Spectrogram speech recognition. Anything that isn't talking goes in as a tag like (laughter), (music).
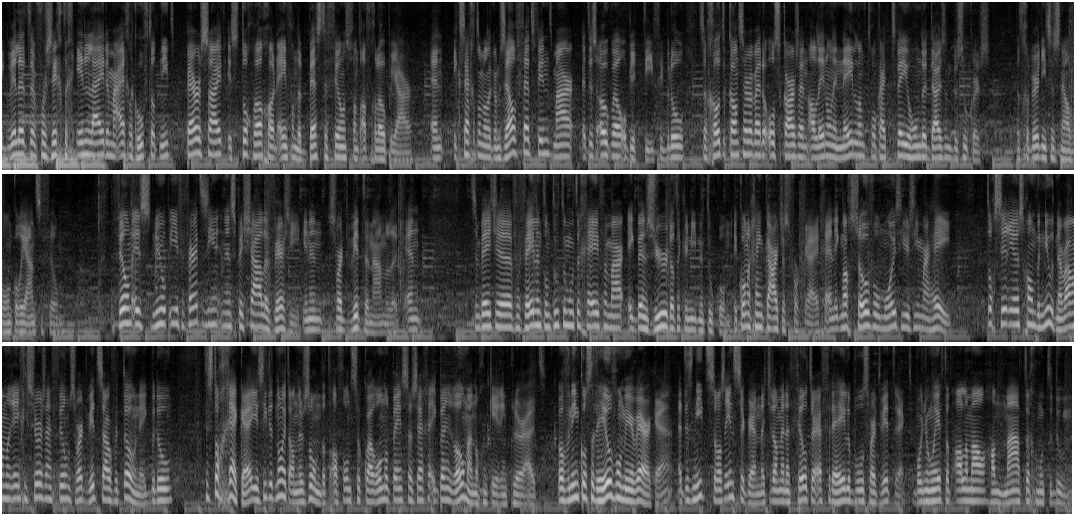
ik wil het er voorzichtig inleiden, maar eigenlijk hoeft dat niet. Parasite is toch wel gewoon een van de beste films van het afgelopen jaar. En ik zeg het omdat ik hem zelf vet vind, maar het is ook wel objectief. Ik bedoel, is een grote kans hebben bij de Oscars en alleen al in Nederland trok hij 200.000 bezoekers. Dat gebeurt niet zo snel voor een Koreaanse film. De film is nu op IFFR te zien in een speciale versie, in een zwart-witte namelijk. En het is een beetje vervelend om toe te moeten geven, maar ik ben zuur dat ik er niet naartoe kon. Ik kon er geen kaartjes voor krijgen en ik mag zoveel moois hier zien, maar hey, toch serieus gewoon benieuwd naar waarom een regisseur zijn film zwart-wit zou vertonen. Ik bedoel, het is toch gek, hè? Je ziet het nooit andersom. Dat Alfonso Cuarón opeens zou zeggen: Ik ben Roma nog een keer in kleur uit. Bovendien kost het heel veel meer werk, hè? Het is niet zoals Instagram dat je dan met een filter even de hele boel zwart-wit trekt. Bong heeft dat allemaal handmatig moeten doen.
